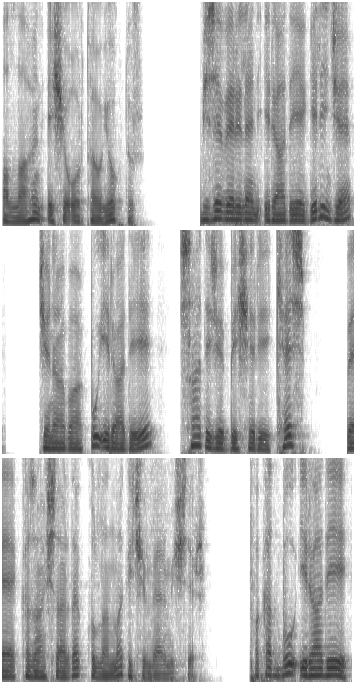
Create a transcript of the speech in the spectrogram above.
Allah'ın eşi ortağı yoktur. Bize verilen iradeye gelince Cenab-ı Hak bu iradeyi sadece beşeri kesp ve kazançlarda kullanmak için vermiştir. Fakat bu iradeyi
